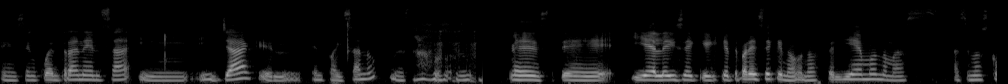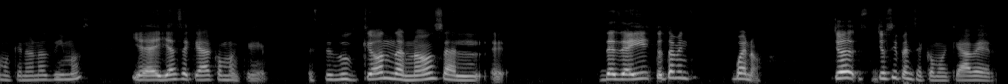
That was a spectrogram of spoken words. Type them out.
eh, se encuentran Elsa y, y Jack, el, el paisano, nuestro, este, y él le dice que, ¿qué te parece que no nos peleemos, nomás hacemos como que no nos vimos? Y a ella se queda como que, este dude, ¿qué onda, no? O sea, eh, desde ahí tú también, bueno, yo, yo sí pensé como que, a ver,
